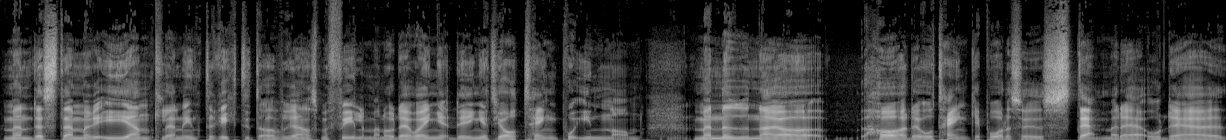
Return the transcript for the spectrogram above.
men det stämmer egentligen inte riktigt överens med filmen och det, var inget, det är inget jag har tänkt på innan. Mm. Men nu när jag hör det och tänker på det så stämmer det och det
